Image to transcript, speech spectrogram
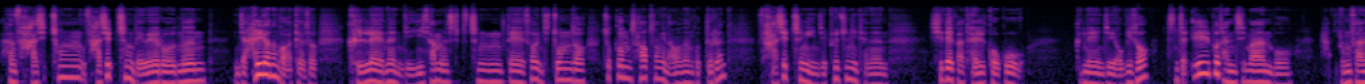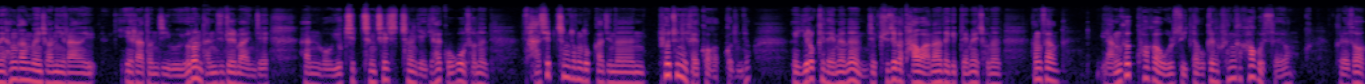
한 40층, 40층 내외로는 이제 하려는 것 같아요. 그래서 근래에는 이제 20, 30층대에서 이제 좀 더 조금 사업성이 나오는 곳들은 40층이 이제 표준이 되는 시대가 될 거고, 근데 이제 여기서 진짜 일부 단지만 뭐 용산의 한강맨션이라 이라든지 뭐 이런 단지들만 이제 한 뭐 60층, 70층을 얘기할 거고 저는 40층 정도까지는 표준이 될 것 같거든요. 이렇게 되면은 이제 규제가 다 완화되기 때문에 저는 항상 양극화가 올 수 있다고 계속 생각하고 있어요. 그래서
